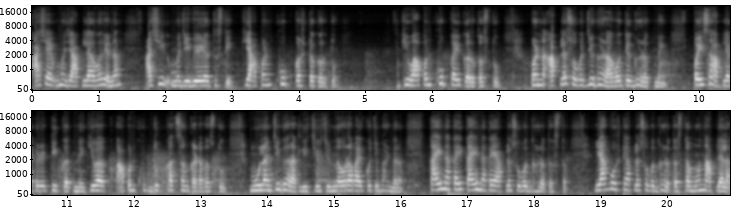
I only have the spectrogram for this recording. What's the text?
अशा म्हणजे आपल्यावर आहे ना अशी म्हणजे वेळ येत असते की आपण खूप कष्ट करतो. किंवा आपण खूप काही करत असतो. पण आपल्यासोबत जे घडावं ते घडत नाही. पैसा आपल्याकडे टिकत नाही किंवा आपण खूप दुःखात संकटात असतो. मुलांची घरातली चिडचिड नवरा बायकोचे भांडणं काही ना काही काही ना काही आपल्यासोबत घडत असतं. या गोष्टी आपल्यासोबत घडत असतात म्हणून आपल्याला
